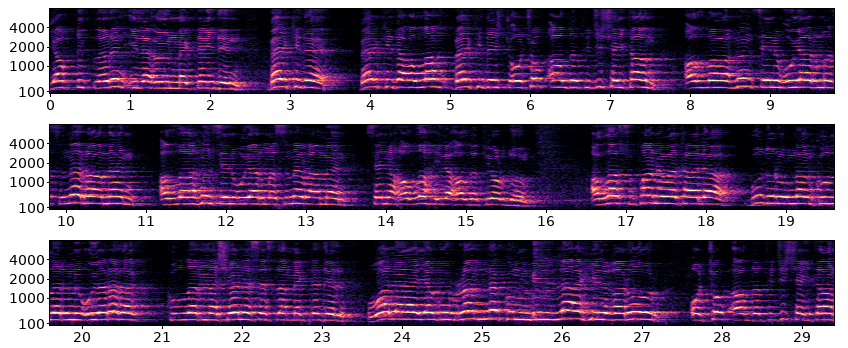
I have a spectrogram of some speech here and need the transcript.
yaptıkların ile övünmekteydin. Belki de belki de Allah belki de o çok aldatıcı şeytan Allah'ın seni uyarmasına rağmen Allah'ın seni uyarmasına rağmen seni Allah ile aldatıyordu. Allah subhanehu ve teala bu durumdan kullarını uyararak kullarına şöyle seslenmektedir. وَلَا يَغُرَّنَّكُمْ بِاللّٰهِ الْغَرُورِ O çok aldatıcı şeytan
